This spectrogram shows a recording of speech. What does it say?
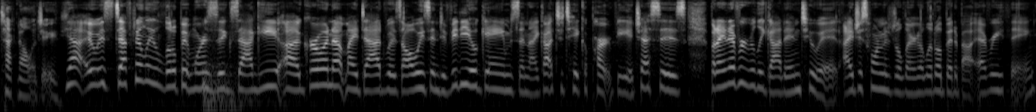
technology? Yeah, it was definitely a little bit more zigzaggy. Uh, growing up, my dad was always into video games and I got to take apart VHSs, but I never really got into it. I just wanted to learn a little bit about everything.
